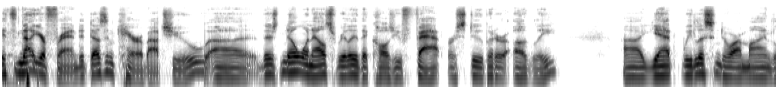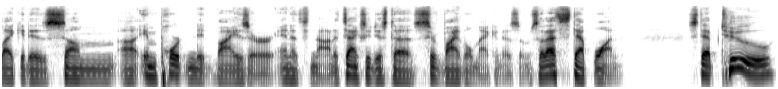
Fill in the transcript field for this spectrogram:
it's not your friend. It doesn't care about you. Uh, there's no one else really that calls you fat or stupid or ugly. Uh, yet we listen to our mind like it is some uh, important advisor and it's not. It's actually just a survival mechanism. So that's step one. Step two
